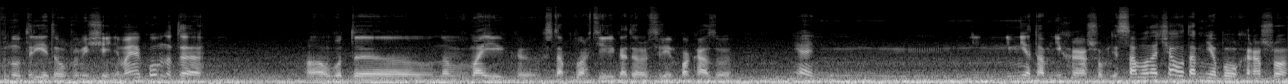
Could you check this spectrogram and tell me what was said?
внутри этого помещения. Моя комната а, вот э, в моей штаб-квартире, которую все время показываю, я, не, не, мне там нехорошо. Мне с самого начала там не было хорошо.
